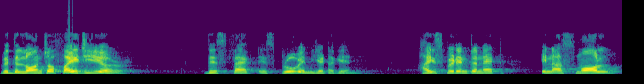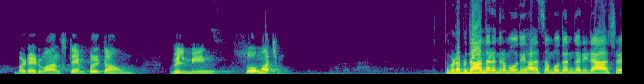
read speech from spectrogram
With the launch of 5G here, this fact is proven yet again. High speed internet in a small but advanced temple town will mean so much more. તો વડાપ્રધાન નરેન્દ્ર મોદી હાલ સંબોધન કરી રહ્યા છે.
